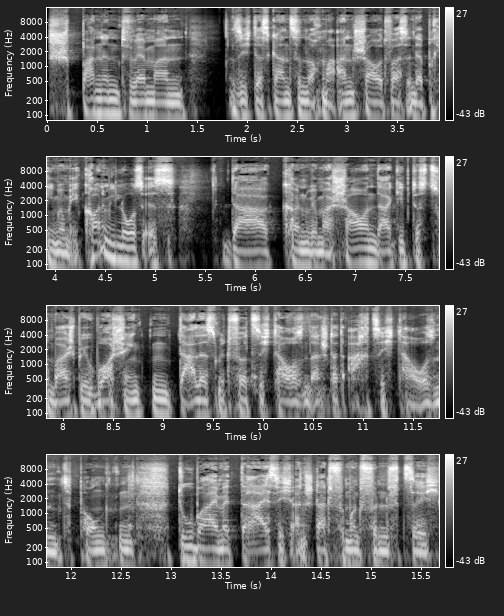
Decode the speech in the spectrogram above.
spannend, wenn man sich das Ganze nochmal anschaut, was in der Premium Economy los ist. Da können wir mal schauen. Da gibt es zum Beispiel Washington, Dallas mit 40.000 anstatt 80.000 Punkten, Dubai mit 30 anstatt 55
